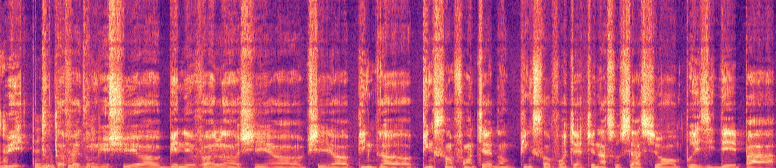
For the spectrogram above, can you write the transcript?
Oui, tout à fait. dire. Donc, je suis euh, bénévole euh, chez, euh, chez Ping, Ping Sans Frontières. Donc, Ping Sans Frontières est une association présidée par,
